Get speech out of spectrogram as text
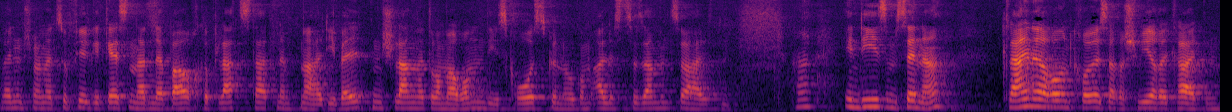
hm, wenn man zu viel gegessen hat und der Bauch geplatzt hat, nimmt man halt die Weltenschlange drumherum, die ist groß genug, um alles zusammenzuhalten. In diesem Sinne, kleinere und größere Schwierigkeiten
